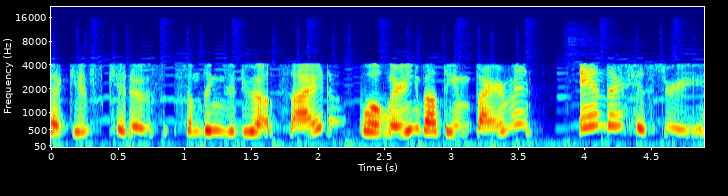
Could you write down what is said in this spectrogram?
that gives kiddos something to do outside while learning about the environment and their history.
